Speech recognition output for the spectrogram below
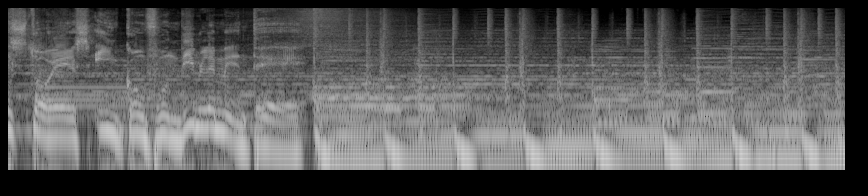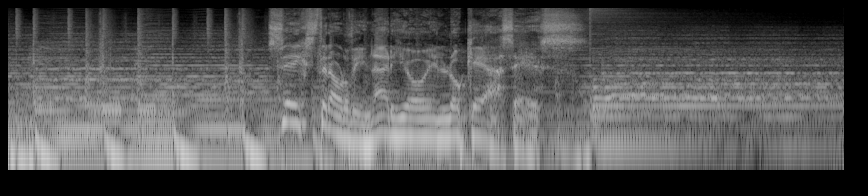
Esto es Inconfundiblemente. Sé extraordinario en lo que haces.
